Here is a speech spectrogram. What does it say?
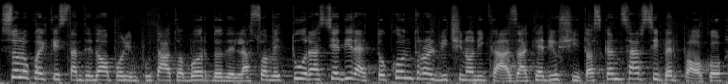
Solo qualche istante dopo l'imputato a bordo della sua vettura si è diretto contro il vicino di casa che è riuscito a scansarsi per poco.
